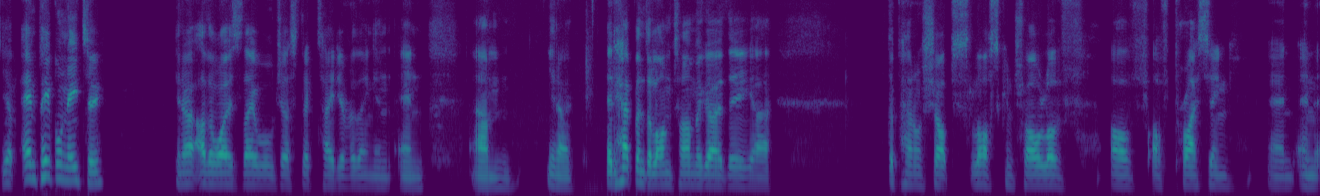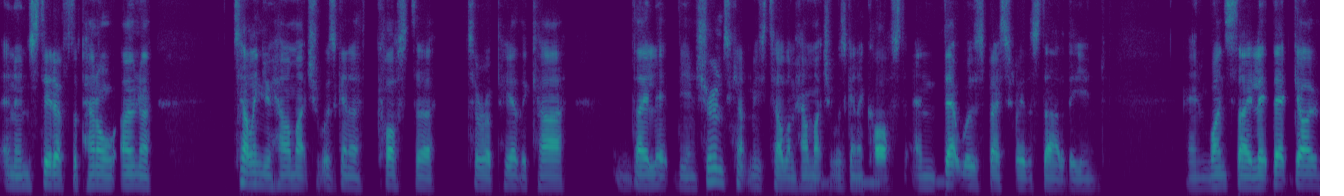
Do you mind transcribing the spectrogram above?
yep, and people need to, you know, otherwise they will just dictate everything. And and um, you know, it happened a long time ago. The uh, the panel shops lost control of of of pricing, and and and instead of the panel owner telling you how much it was going to cost to to repair the car, they let the insurance companies tell them how much it was going to cost, and that was basically the start of the end. And once they let that go,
